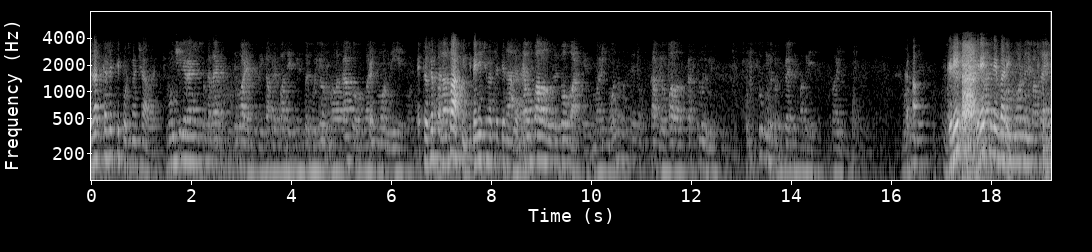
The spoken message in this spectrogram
Расскажи Степур сначала. Мы учили раньше, что когда ты варишь, и капля падает в мясной бульон молока, то варить можно и есть. Это уже А когда- постфактум, тебе нечего с этим Да, сделать. когда упала уже до варки, варить можно после этого? Капля упала в кастрюлю, чтобы стукнуть, только собираешься погреть, варить. А? Греть, греть или варить? Можно ли поставить?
